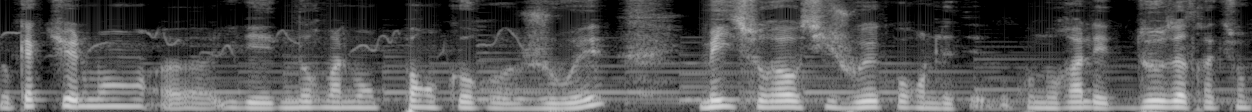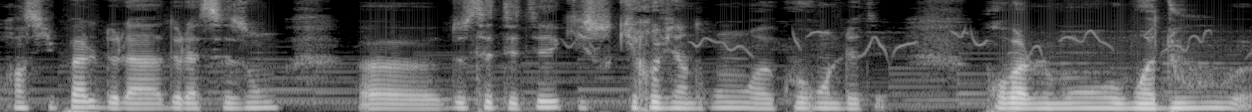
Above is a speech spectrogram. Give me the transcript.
Donc actuellement, euh, il est normalement pas encore joué, mais il sera aussi joué courant de l'été. Donc on aura les deux attractions principales de la de la saison euh, de cet été qui, qui reviendront courant de l'été, probablement au mois d'août.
